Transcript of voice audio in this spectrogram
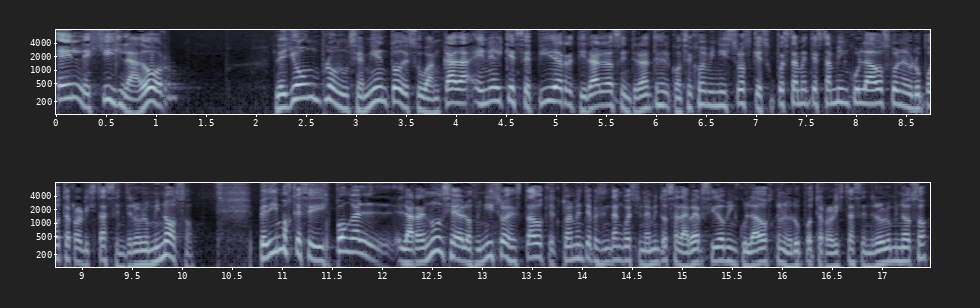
El legislador leyó un pronunciamiento de su bancada en el que se pide retirar a los integrantes del Consejo de Ministros que supuestamente están vinculados con el grupo terrorista Sendero Luminoso. Pedimos que se disponga la renuncia de los ministros de Estado que actualmente presentan cuestionamientos al haber sido vinculados con el grupo terrorista Sendero Luminoso,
